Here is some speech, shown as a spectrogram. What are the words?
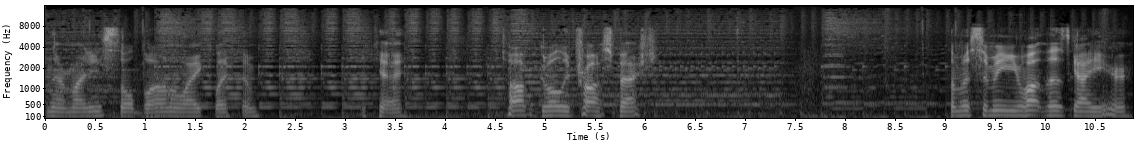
Never mind, he's know why I clicked him. Okay. Top goalie prospect. I'm assuming you want this guy here.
